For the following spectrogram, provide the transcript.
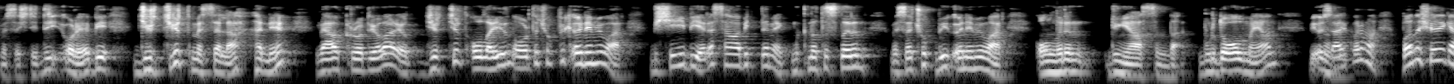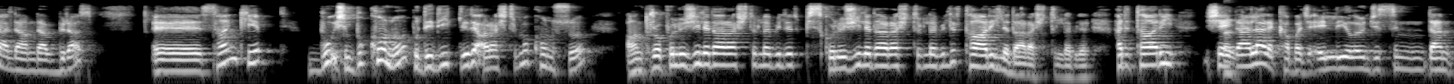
Mesela işte oraya bir cırt cırt mesela hani velcro diyorlar ya cırt cırt olayın orada çok büyük önemi var. Bir şeyi bir yere sabitlemek. Mıknatısların mesela çok büyük önemi var onların dünyasında. Burada olmayan bir özellik var ama bana şöyle geldi Hamdi abi biraz. Ee, sanki bu şimdi bu konu bu dedikleri araştırma konusu antropolojiyle de araştırılabilir, psikolojiyle de araştırılabilir, tarihle de araştırılabilir. Hadi tarih şey Tabii. derler ya kabaca 50 yıl öncesinden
